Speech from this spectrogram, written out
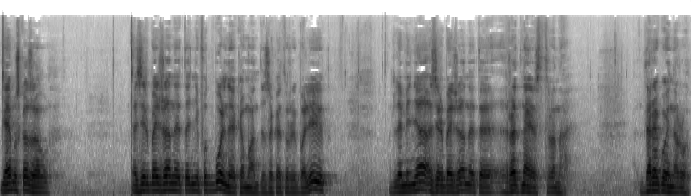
Я ему сказал, Азербайджан – это не футбольная команда, за которую болеют. Для меня Азербайджан – это родная страна, дорогой народ.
